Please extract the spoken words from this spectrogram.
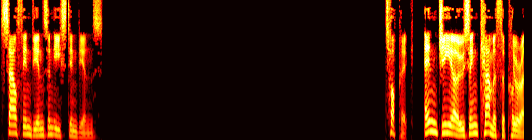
South Indians and East Indians. Topic: NGOs in Kamathipura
